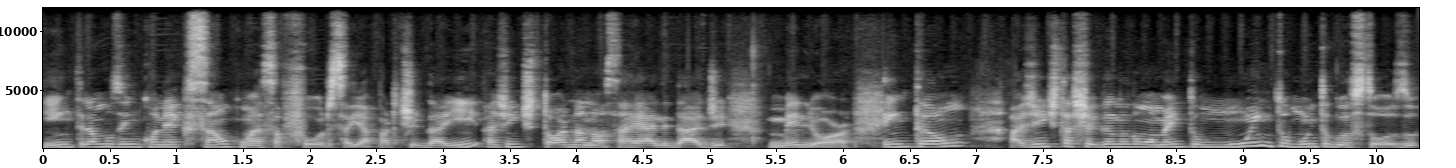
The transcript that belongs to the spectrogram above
e entramos em conexão com essa força e a partir daí a gente torna a nossa realidade melhor. Então, a gente está chegando num momento muito, muito gostoso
